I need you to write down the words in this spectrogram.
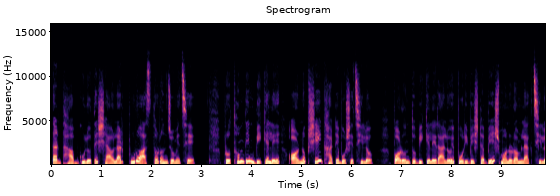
তার ধাপগুলোতে শ্যাওলার পুরো আস্তরণ জমেছে। প্রথম দিন বিকেলে অর্ণব সেই ঘাটে বসেছিল। পরন্ত বিকেলের আলোয় পরিবেশটা বেশ মনোরম লাগছিল।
